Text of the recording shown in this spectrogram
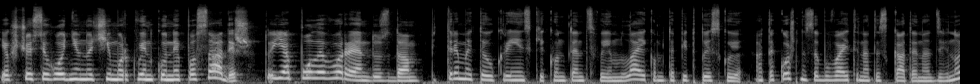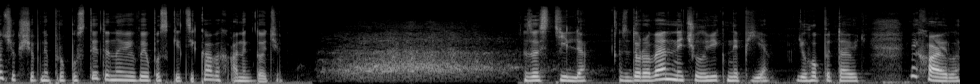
якщо сьогодні вночі морквинку не посадиш, то я поле в оренду здам. Підтримайте український контент своїм лайком та підпискою, а також не забувайте натискати на дзвіночок, щоб не пропустити нові випуски цікавих анекдотів. Застілля. Здоровенний чоловік не п'є. Його питають: Михайле,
